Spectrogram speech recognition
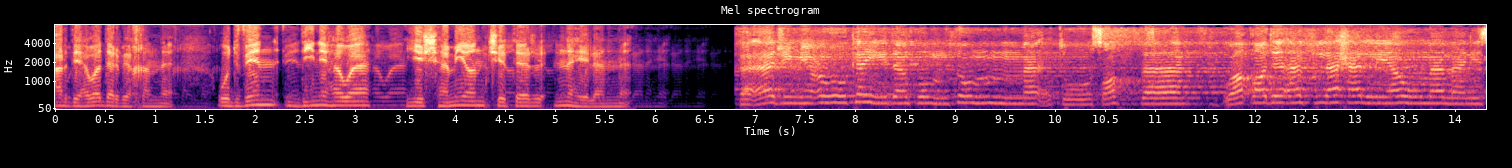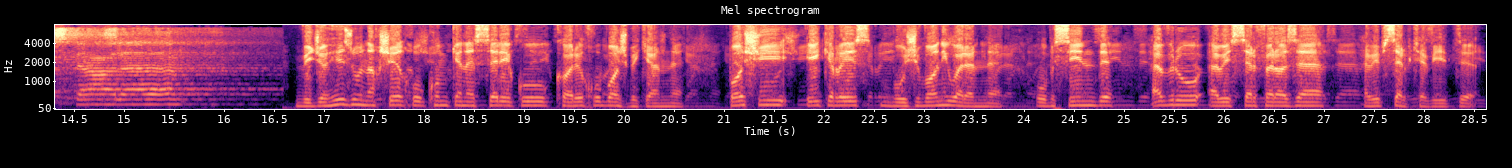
عرد هوا در بخن و دوین دین هوا یش همیان چتر نهیلن فأجمعوا كيدكم ثم أتوا صفا. وقد أفلح اليوم من استعلا و جهیز و نقشه خو کم کنه سری کار خو باش بکن. باشی ایک ریس بوجوانی ورن. و بسیند افرو اوی سرفرازه اوی بسر بکوید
